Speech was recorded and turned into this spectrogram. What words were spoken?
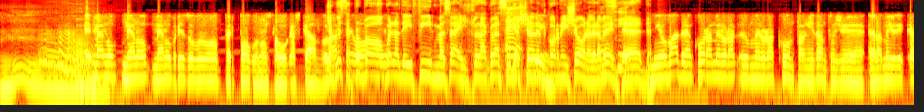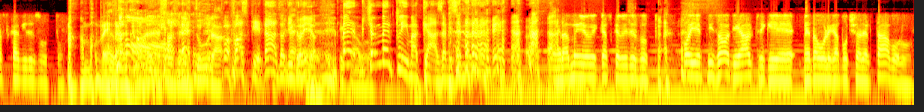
E mi hanno, mi hanno- mi hanno preso per poco, non stavo cascando. Cioè, questa è proprio quella dei film, sai, la classica Eh, scena sì. del cornicione, veramente. eh. Mio padre ancora me lo, me lo racconta ogni tanto, era meglio che cascavi di sotto. Vabbè, No, no, addirittura. Fa spietato, dico io. Beh, c'è un bel clima a casa, mi sembra. Era meglio che cascavi di sotto. Poi episodi altri che mi davo le capocciate al tavolo,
